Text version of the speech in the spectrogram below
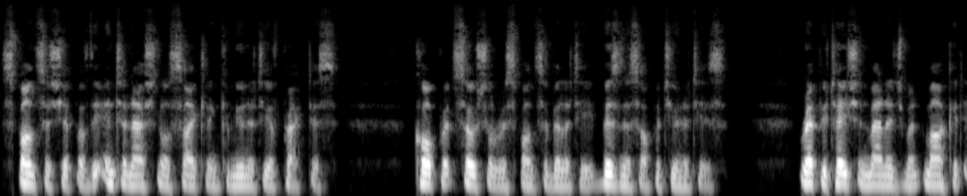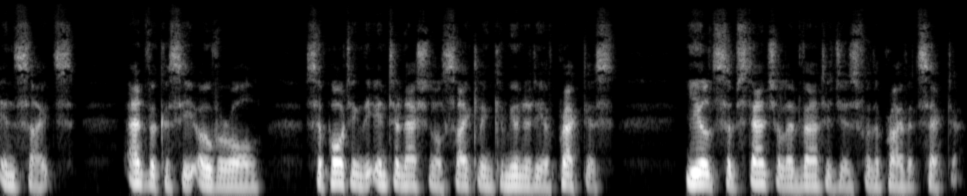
sponsorship of the International Cycling Community of Practice corporate social responsibility, business opportunities, reputation management, market insights, advocacy overall, supporting the international cycling community of practice, yields substantial advantages for the private sector.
